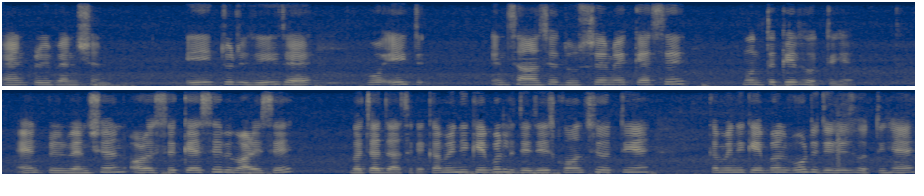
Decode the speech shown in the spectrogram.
एंड प्रिवेंशन एक जो डिज़ीज़ है वो एक इंसान से दूसरे में कैसे मुंतकिल होती है? एंड प्रिवेंशन और इससे कैसे बीमारी से बचा जा सके। कम्युनिकेबल डिज़ीज़ कौन सी होती हैं? कम्युनिकेबल वो डिज़ीज़ होती हैं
